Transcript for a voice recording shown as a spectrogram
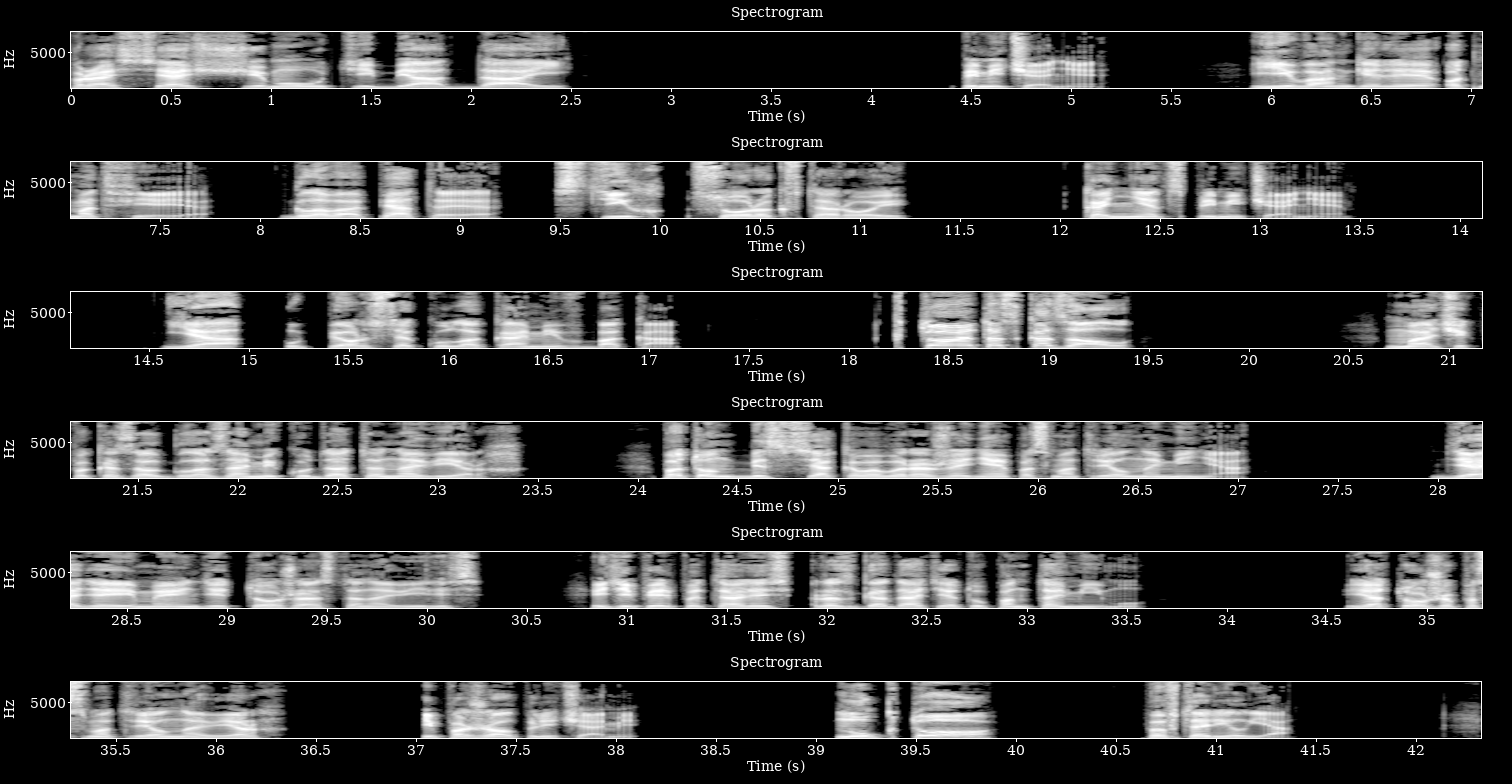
«Просящему у тебя дай!» Примечание. Евангелие от Матфея, глава 5, стих 42. Конец примечания. Я уперся кулаками в бока. «Кто это сказал?» Мальчик показал глазами куда-то наверх. Потом без всякого выражения посмотрел на меня. Дядя и Мэнди тоже остановились и теперь пытались разгадать эту пантомиму. Я тоже посмотрел наверх и пожал плечами. «Ну кто?» — повторил я.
